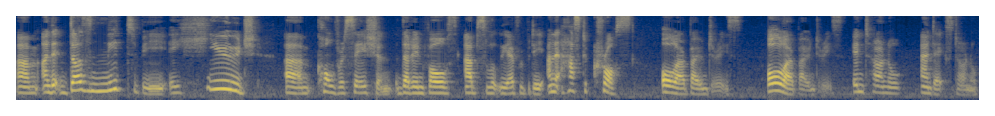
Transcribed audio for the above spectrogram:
Um, and it does need to be a huge um, conversation that involves absolutely everybody, and it has to cross all our boundaries. All our boundaries, internal and external.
